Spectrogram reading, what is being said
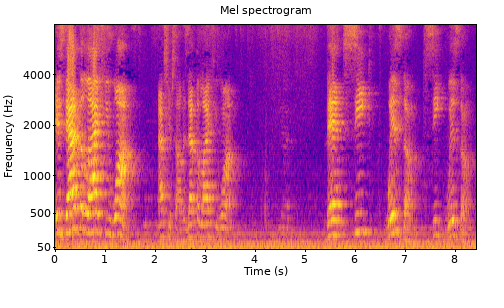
Is that the life you want? Ask yourself, is that the life you want? Then seek wisdom. Seek wisdom.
